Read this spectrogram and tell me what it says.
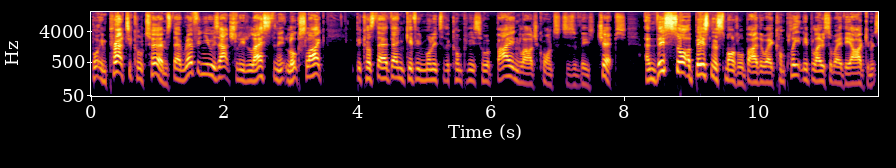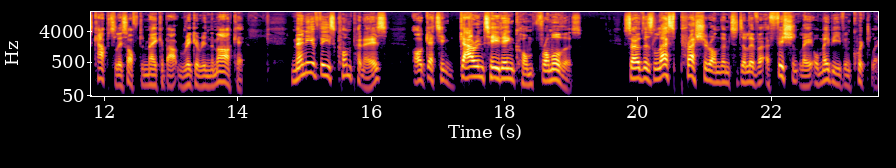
But in practical terms, their revenue is actually less than it looks like because they're then giving money to the companies who are buying large quantities of these chips. And this sort of business model, by the way, completely blows away the arguments capitalists often make about rigor in the market. Many of these companies are getting guaranteed income from others. So there's less pressure on them to deliver efficiently or maybe even quickly.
